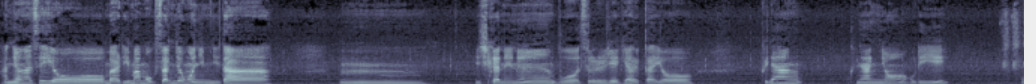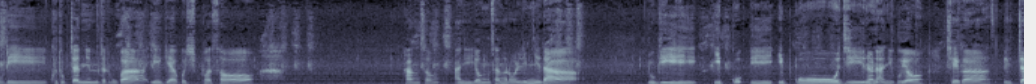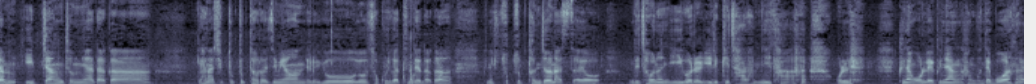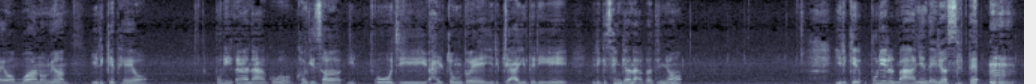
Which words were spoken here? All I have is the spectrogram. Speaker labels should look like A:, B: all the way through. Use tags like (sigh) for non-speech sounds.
A: 안녕하세요. 마리마 목상정원입니다. 음, 이 시간에는 무엇을 얘기할까요? 그냥, 그냥요, 우리, 우리 구독자님들과 얘기하고 싶어서 방송, 아니, 영상을 올립니다. 여기 입고, 이 입고지는 아니고요. 제가 입장, 입장 정리하다가 이렇게 하나씩 툭툭 털어지면 요, 요 소쿠리 같은 데다가 그냥 쑥쑥 던져놨어요. 근데 저는 이거를 이렇게 잘 합니다. (laughs) 원래, 그냥 원래 그냥 한 군데 모아놔요. 모아놓으면 이렇게 돼요. 뿌리가 나고 거기서 입고지 할 정도의 이렇게 아이들이 이렇게 생겨나거든요. 이렇게 뿌리를 많이 내렸을 때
